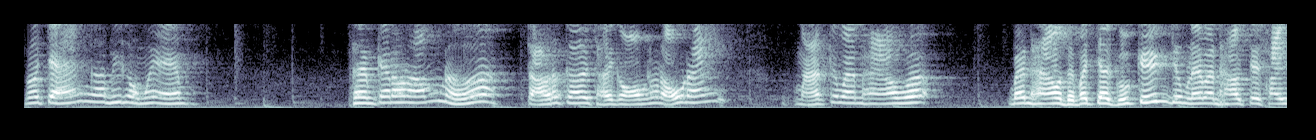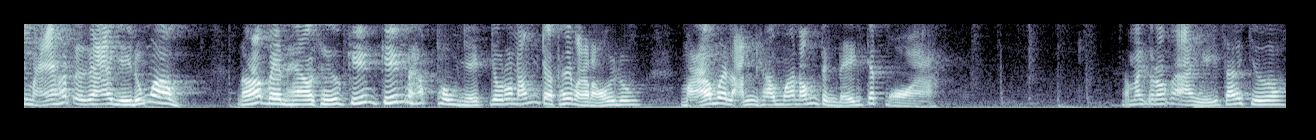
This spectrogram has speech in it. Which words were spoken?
Nó chán á, biết không mấy em? Thêm cái nó nóng nữa. Trời đất ơi, sài gòn nó đổ nắng. Mà cái bên hao á bên hao thì phải chơi cửa kiến chứ không lẽ bên hao chơi xây mẹ hết rồi ra gì đúng không? Nó bên hao xây cửa kiến kiến nó hấp thu nhiệt vô nó nóng cho thấy bà nội luôn. Mở mới lạnh không á, đóng tiền điện chết bò à. mấy cái đó có ai nghĩ tới chưa?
